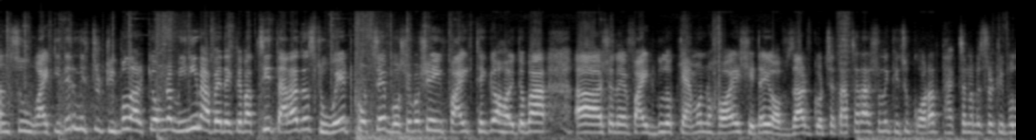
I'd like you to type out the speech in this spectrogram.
আনসু ওয়াইটিদের মিস্টার ট্রিপল আর কে আমরা মিনি ম্যাপে দেখতে পাচ্ছি। তারা জাস্ট ওয়েট করছে বসে বসে এই ফাইট থেকে হয়তোবা আহ, আসলে ফাইটগুলো কেমন হয় সেটাই অবজার্ভ করছে। তাছাড়া আসলে কিছু করার থাকছে না মিস্টার ট্রিপল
